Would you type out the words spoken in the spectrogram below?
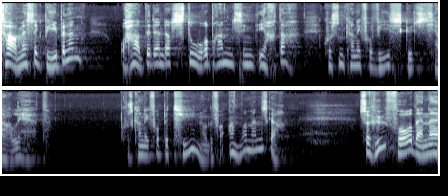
Tar med seg Bibelen og hadde den der store brannen sin i hjertet. Hvordan kan jeg få vist Guds kjærlighet? Hvordan kan jeg få bety noe for andre mennesker? Så hun får denne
